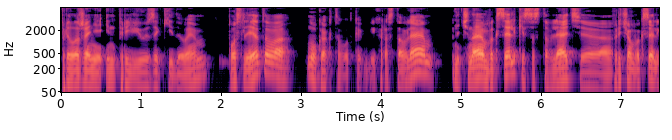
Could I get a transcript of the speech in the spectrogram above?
приложение InPreview закидываем, после этого, ну, как-то вот как бы их расставляем, начинаем в Excel составлять, э, причем в Excel,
